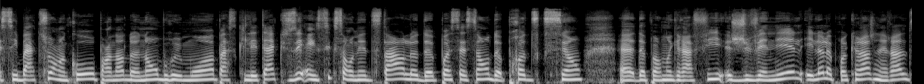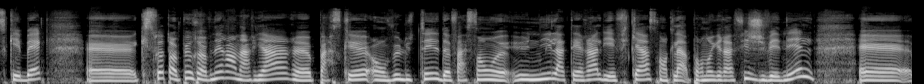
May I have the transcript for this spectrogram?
s'est battu en cours pendant de nombreux mois parce qu'il était accusé, ainsi que son éditeur, là, de possession, de production de pornographie juvénile. Et là, le procureur général du Québec qui souhaite un peu revenir en arrière parce que on veut lutter de façon unilatérale et efficace contre la pornographie juvénile. Euh,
